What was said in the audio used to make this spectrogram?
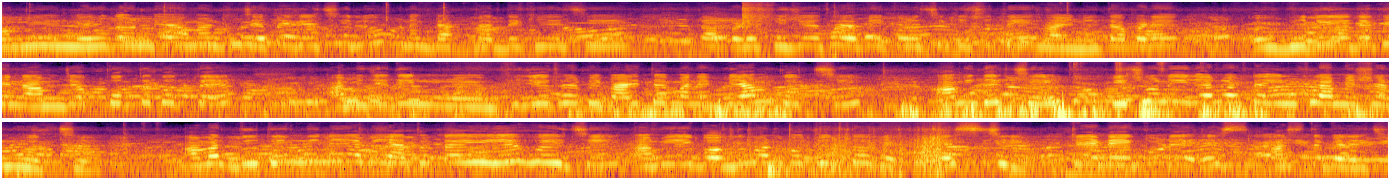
আমি মেরুদণ্ডে আমার চেপে গেছিল অনেক ডাক্তার দেখিয়েছি তারপরে ফিজিওথেরাপি করেছি কিছুতেই হয়নি। তারপরে ওই ভিডিও দেখে নাম জপ করতে করতে আমি যেদিন ফিজিওথেরাপি বাড়িতে মানে ব্যায়াম করছি আমি দেখছি পিছনেই যেন একটা ইনফ্লামেশন হচ্ছে। আমার দু তিন দিনে আমি এতটাই ইয়ে হয়েছি আমি এই বর্ধমান পর্যন্ত এসছি ট্রেনে করে এস- আসতে পেরেছি।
